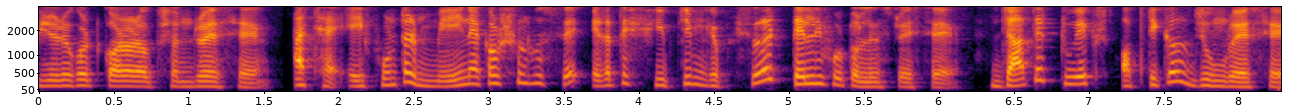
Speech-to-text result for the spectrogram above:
ভিডিও রেকর্ড করার অপশন রয়েছে। আচ্ছা এই ফোনটার মেইন আকর্ষণ হচ্ছে এটাতে ফিফটি মেগাপিক্সেলের টেলিফোটো লেন্স রয়েছে, যাতে টু এক্স অপটিক্যাল জুম রয়েছে।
